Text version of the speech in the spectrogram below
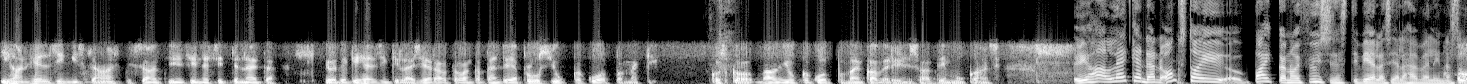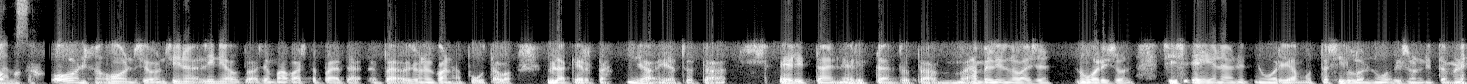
ihan Helsingistä asti saatiin sinne sitten näitä joitakin helsinkiläisiä rautalankabändejä plus Jukka Kuoppamäki. Koska mä olin Jukka Kuoppamäen kaveri, niin saatiin mukaan se. Ihan legendan. Onko toi paikka noin fyysisesti vielä siellä Hämeenlinnassa on, olemassa? On, on. Se on siinä linja-autoasemaa vastapäätä. Se on vanha puutalo yläkerta. Ja, ja tota, erittäin, erittäin tota, hämeenlinnalaisen nuorison, siis ei enää nyt nuoria, mutta silloin nuorison, niin tämmöinen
